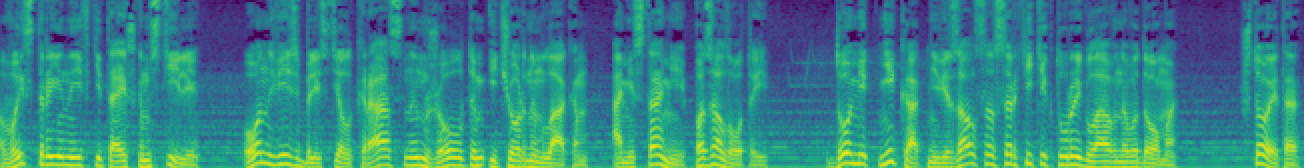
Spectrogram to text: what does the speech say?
выстроенный в китайском стиле. Он весь блестел красным, желтым и черным лаком, а местами позолотой. Домик никак не вязался с архитектурой главного дома. «Что это?»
